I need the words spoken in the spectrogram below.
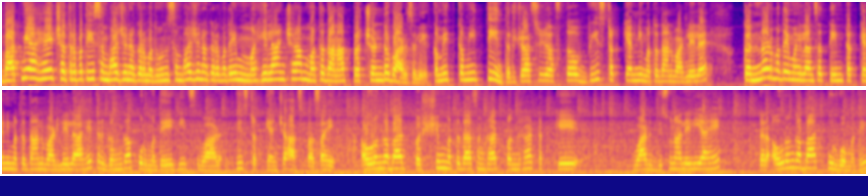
बातमी आहे छत्रपती संभाजीनगरमधून. संभाजीनगरमध्ये महिलांच्या मतदानात प्रचंड वाढ झाली आहे. कमीत कमी तीन तर जास्तीत जास्त वीस टक्क्यांनी मतदान वाढलेलं आहे. कन्नडमध्ये महिलांचं तीन टक्क्यांनी मतदान वाढलेलं आहे तर गंगापूरमध्ये हीच वाढ वीस टक्क्यांच्या आसपास आहे. औरंगाबाद पश्चिम मतदारसंघात पंधरा टक्के वाढ दिसून आलेली आहे तर औरंगाबाद पूर्वमध्ये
